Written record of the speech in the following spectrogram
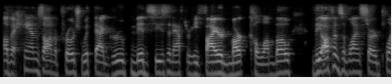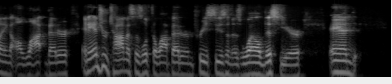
of a hands-on approach with that group mid-season after he fired Marc Colombo, the offensive line started playing a lot better, and Andrew Thomas has looked a lot better in preseason as well this year. And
